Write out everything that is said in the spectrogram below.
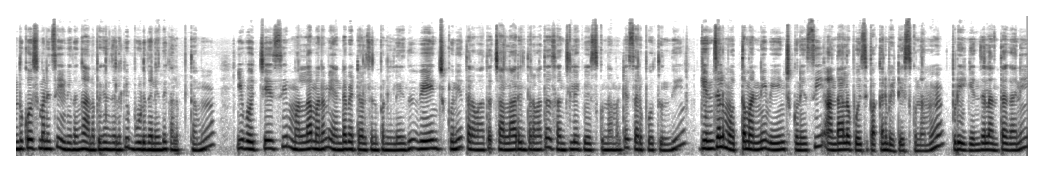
అందుకోసం అనేసి ఈ విధంగా అనపగింజలకి బూడిద అనేది కలుపుతాము. ఇవి వచ్చేసి మళ్ళీ మనం ఎండబెట్టాల్సిన పని లేదు. వేయించుకుని తర్వాత చల్లారిన తర్వాత సంచిలోకి వేసుకున్నామంటే సరిపోతుంది. గింజలు మొత్తం అన్ని వేయించుకునేసి అండాలో పోసి పక్కన పెట్టేసుకున్నాము. ఇప్పుడు ఈ గింజలంతా కానీ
